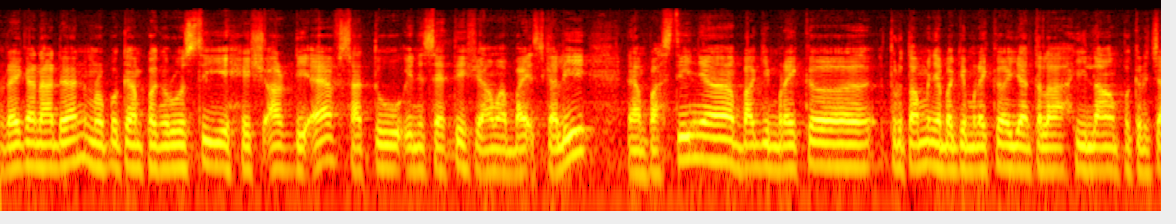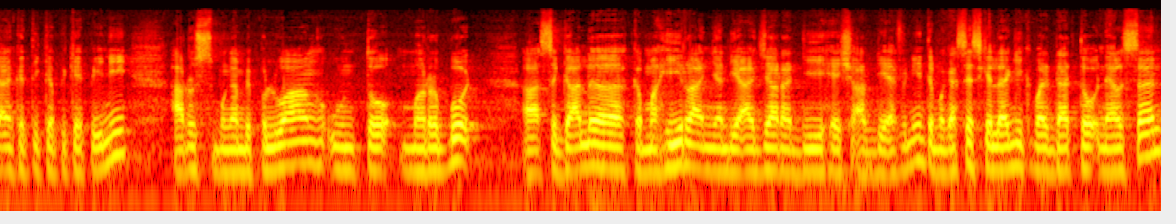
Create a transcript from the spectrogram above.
Reganaden merupakan pengerusi HRDF, satu inisiatif yang amat baik sekali. Dan pastinya bagi mereka, terutamanya bagi mereka yang telah hilang pekerjaan ketika PKP ini harus mengambil peluang untuk merebut uh, segala kemahiran yang diajar di HRDF ini. Terima kasih sekali lagi kepada Datuk Nelson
